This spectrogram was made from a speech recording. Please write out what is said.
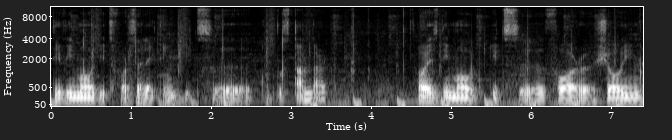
TV mode it's for selecting its uh, standard. OSD mode it's uh, for showing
